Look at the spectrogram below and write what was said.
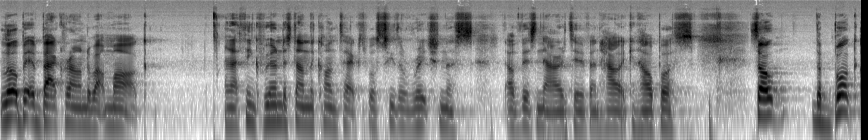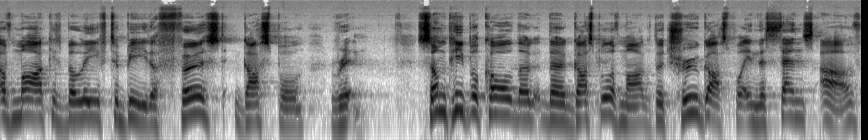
little bit of background about Mark. And I think if we understand the context, we'll see the richness of this narrative and how it can help us. So, the book of Mark is believed to be the first gospel written. Some people call the, the Gospel of Mark the true gospel in the sense of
